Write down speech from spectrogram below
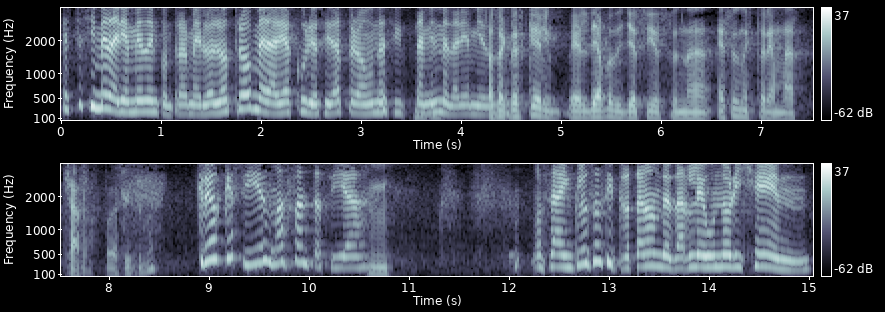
Este sí me daría miedo encontrármelo. El otro me daría curiosidad, pero aún así también me daría miedo. O sea, ¿crees que el, el diablo de Jersey es una... Esa es una historia más charra, por así decirlo? Creo que sí, es más fantasía. Mm. O sea, incluso si trataron de darle un origen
